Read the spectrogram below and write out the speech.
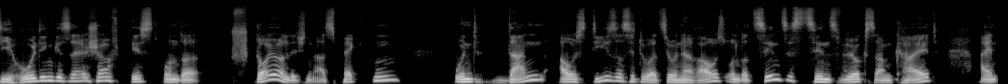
die Holdinggesellschaft ist unter steuerlichen Aspekten und dann aus dieser Situation heraus unter Zinseszinswirksamkeit ein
